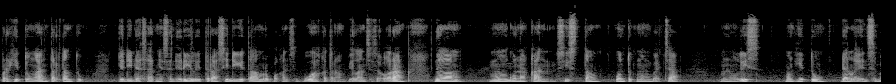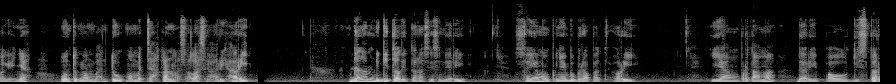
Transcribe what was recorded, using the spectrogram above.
perhitungan tertentu. Jadi dasarnya sendiri literasi digital merupakan sebuah keterampilan seseorang dalam menggunakan sistem untuk membaca, menulis, menghitung, dan lain sebagainya untuk membantu memecahkan masalah sehari-hari. Dalam digital literasi sendiri, saya mempunyai beberapa teori. Yang pertama dari Paul Gister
